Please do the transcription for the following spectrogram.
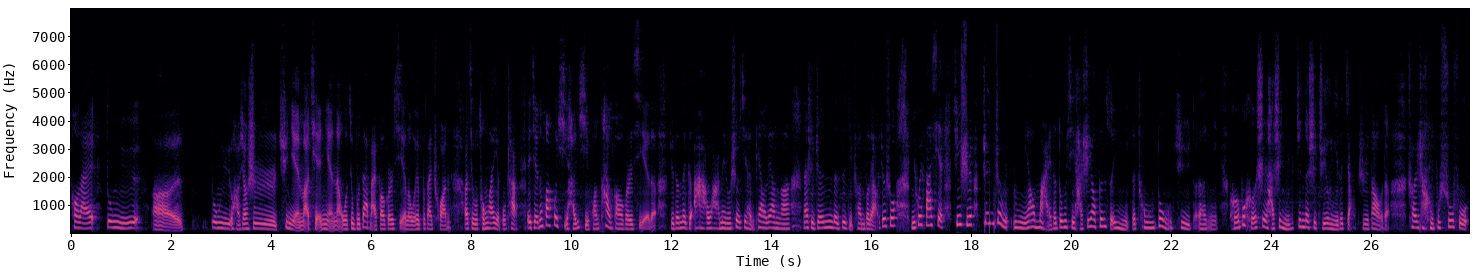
后来终于呃。终于好像是去年嘛，前年呢，我就不再买高跟鞋了，我也不再穿，而且我从来也不看。以前的话会喜很喜欢看高跟鞋的，觉得那个啊哇那种设计很漂亮啊，但是真的自己穿不了。就是说你会发现，其实真正你要买的东西还是要跟随你的冲动去的。呃，你合不合适，还是你真的是只有你的脚知道的。穿上不舒服，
